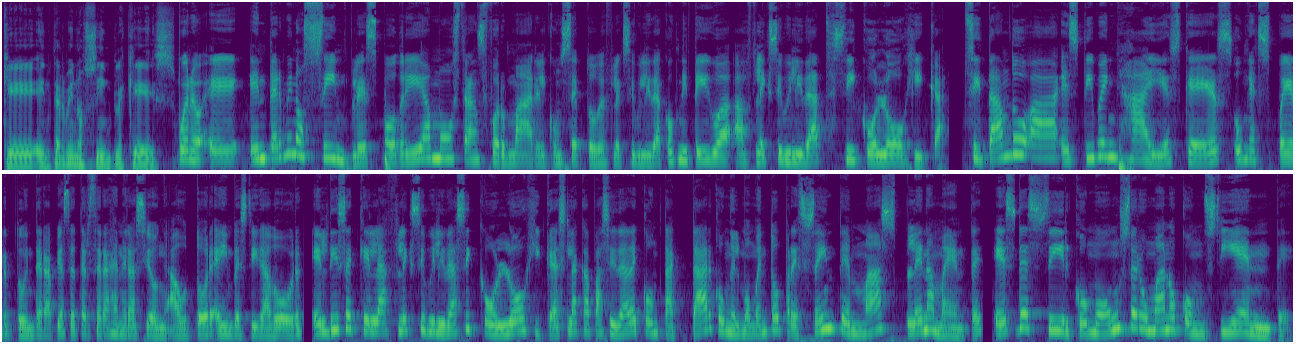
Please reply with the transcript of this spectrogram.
que en términos simples, ¿qué es? Bueno, eh, en términos simples podríamos transformar el concepto de flexibilidad cognitiva a flexibilidad psicológica. Citando a Stephen Hayes, que es un experto en terapias de tercera generación, autor e investigador, él dice que la flexibilidad psicológica es la capacidad de contactar con el momento presente más plenamente, es decir, como un ser humano consciente.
